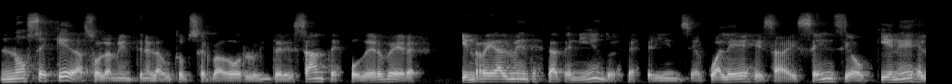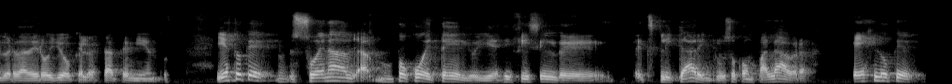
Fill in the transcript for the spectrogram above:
no se queda solamente en el autoobservador. Lo interesante es poder ver quién realmente está teniendo esta experiencia, cuál es esa esencia o quién es el verdadero yo que lo está teniendo. Y esto que suena un poco etéreo y es difícil de explicar incluso con palabras, es lo que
